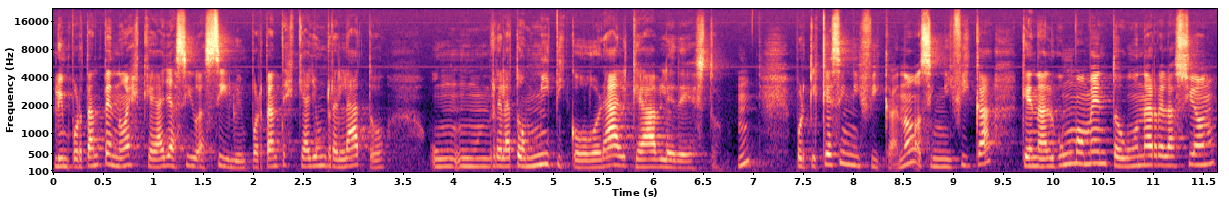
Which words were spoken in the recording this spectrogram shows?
lo importante no es que haya sido así, lo importante es que haya un relato un, relato mítico, oral, que hable de esto. Porque ¿qué significa? No? Significa que en algún momento hubo una relación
